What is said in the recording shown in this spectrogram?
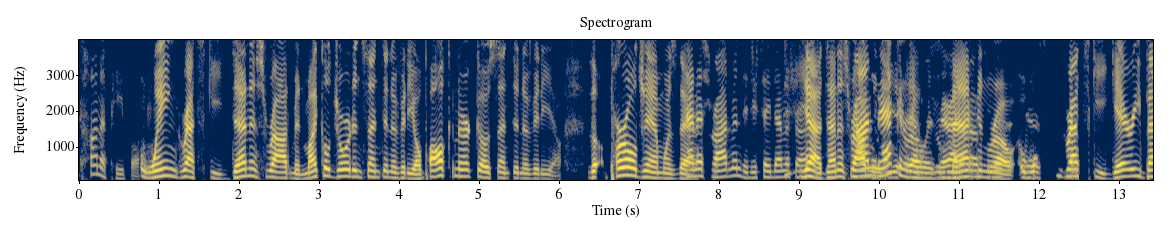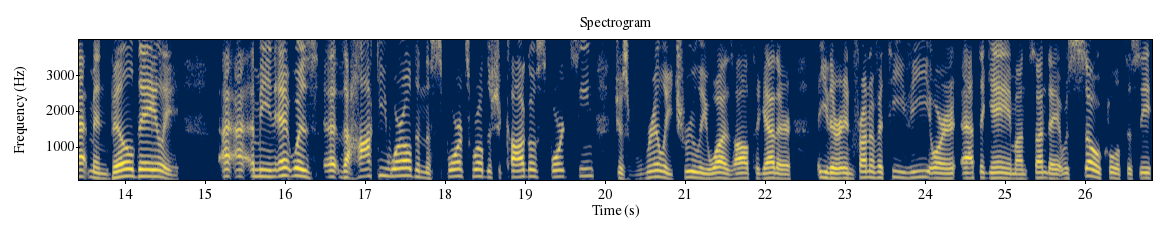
ton of people. Wayne Gretzky, Dennis Rodman, Michael Jordan sent in a video. Paul Konerko sent in a video. The Pearl Jam was there. Dennis Rodman. Did you say Dennis Rodman? Yeah, Dennis Rodman. Ron McEnroe yeah, was there. McEnroe, Gretzky, Gary Bettman, Bill Daly. I, I, mean, it was uh, the hockey world and the sports world, the Chicago sports scene just really, truly was all together, either in front of a TV or at the game on Sunday. It was so cool to see.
